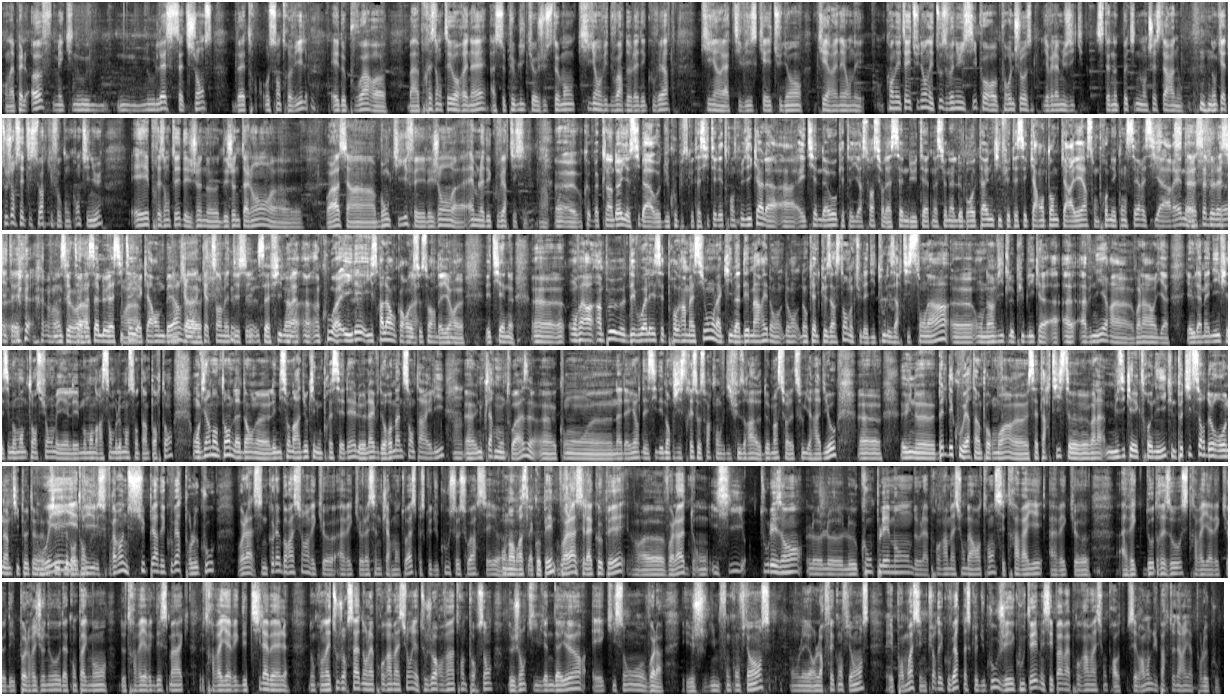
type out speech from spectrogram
qu'on appelle off, mais qui nous, nous laisse cette chance d'être au centre-ville et de pouvoir bah, présenter au Rennais, à ce public justement qui a envie de voir de la découverte, qui est activiste, qui est étudiant, qui est Rennais. On est, quand on était étudiant, on est tous venus ici pour, pour une chose. Il y avait la musique. C'était notre petite Manchester à nous. Donc il y a toujours cette histoire qu'il faut qu'on continue et présenter des jeunes, des jeunes talents. Euh, voilà, c'est un bon kiff et les gens euh, aiment la découverte ici. Euh, bah, clin d'œil aussi, bah, du coup, puisque tu as cité les transmusicales à, à Étienne Dao qui était hier soir sur la scène du Théâtre National de Bretagne, qui fêtait ses 40 ans de carrière, son premier concert ici à Rennes. C'était la salle de la Cité. C'était la salle de la Cité, il y a 40 berges. à 400 mètres d'ici. Ça file un, un, coup. Hein. Et il, est, il sera là encore ce soir d'ailleurs, Étienne. on va un peu dévoiler cette programmation là qui va démarrer dans, dans, dans quelques instants. Donc tu l'as dit, tous les artistes sont là. on invite le public à, à, à venir. voilà il y a, eu la manif, il y a ces moments de tension, mais les moments de rassemblement sont importants. On vient d'entendre là dans l'émission de radio qui nous précédait le live de Roman Santarelli, mm. euh, une Clermontoise euh, qu'on euh, a d'ailleurs décidé d'enregistrer ce soir qu'on vous diffusera demain sur la Tsugi Radio. une belle découverte hein, pour moi, cet artiste, voilà, musique électronique, une petite sorte de Rhône un petit peu. oui, et puis c'est vraiment une super découverte pour le coup. Voilà, c'est une collaboration avec avec la scène clermontoise parce que du coup ce soir c'est. on embrasse la copée. Voilà, c'est la copée. voilà, ici, tous les ans, le, complément de la programmation bar entrant, c'est travailler avec euh, avec d'autres réseaux, c'est travailler avec euh, des pôles régionaux d'accompagnement, de travailler avec des SMAC, de travailler avec des petits labels. Donc on a toujours ça dans la programmation. Il y a toujours 20-30% de gens qui viennent d'ailleurs et qui sont voilà, ils me font confiance, on, leur fait confiance. Et pour moi, c'est une pure découverte parce que du coup, j'ai écouté, mais c'est pas ma programmation propre. C'est vraiment du partenariat pour le coup.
